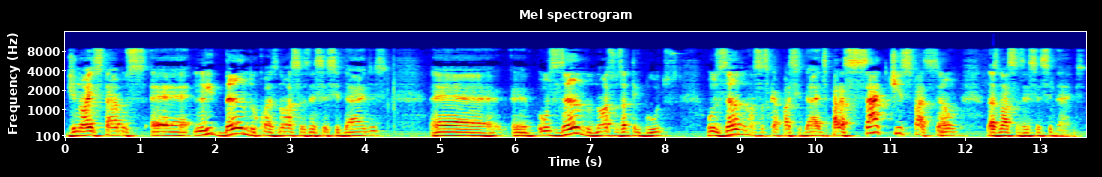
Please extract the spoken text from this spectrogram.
de nós estarmos é, lidando com as nossas necessidades, é, é, usando nossos atributos, usando nossas capacidades para satisfação das nossas necessidades.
